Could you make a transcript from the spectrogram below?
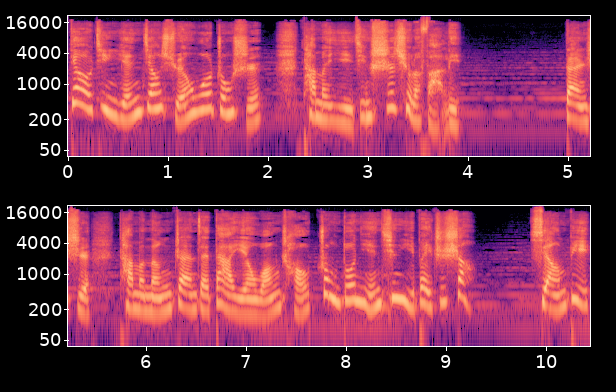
掉进岩浆漩涡中时，他们已经失去了法力，但是他们能站在大眼王朝众多年轻一辈之上，想必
